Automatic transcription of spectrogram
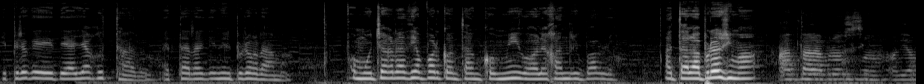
Espero que te haya gustado estar aquí en el programa. Pues muchas gracias por contar conmigo, Alejandro y Pablo. Hasta la próxima. Hasta la próxima. Adiós.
